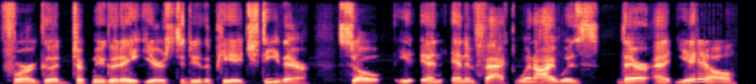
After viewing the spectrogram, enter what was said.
for a good took me a good 8 years to do the PhD there. So and and in fact when I was there at Yale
